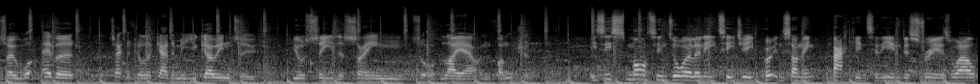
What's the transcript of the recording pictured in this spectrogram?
So whatever technical academy you go into, you'll see the same sort of layout and function. Is this Martin Doyle and ETG putting something back into the industry as well,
